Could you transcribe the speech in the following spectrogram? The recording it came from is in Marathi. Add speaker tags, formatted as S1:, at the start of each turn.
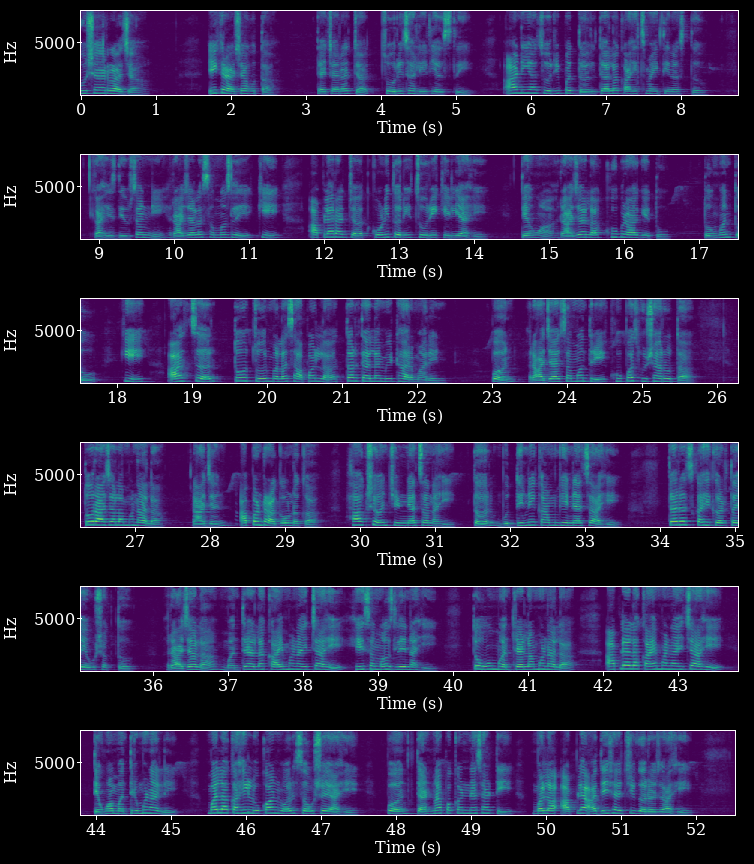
S1: हुशार राजा. एक राजा होता. त्याच्या राज्यात चोरी झालेली असते आणि या चोरीबद्दल त्याला काहीच माहिती नसतं. काहीच दिवसांनी राजाला समजले की आपल्या राज्यात कोणीतरी चोरी केली आहे. तेव्हा राजाला खूप राग येतो. तो म्हणतो की आज जर तो चोर मला सापडला तर त्याला मी ठार मारेन. पण राजाचा मंत्री खूपच हुशार होता. तो राजाला म्हणाला राजन आपण रागवू नका. हा क्षण चिडण्याचा नाही तर बुद्धीने काम घेण्याचा आहे. तरच काही करता येऊ शकतं. राजाला मंत्र्याला काय म्हणायचे आहे हे समजले नाही. तो मंत्र्याला म्हणाला आपल्याला काय म्हणायचे आहे? तेव्हा मंत्री म्हणाले मला काही लोकांवर संशय आहे पण त्यांना पकडण्यासाठी मला आपल्या आदेशाची गरज आहे.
